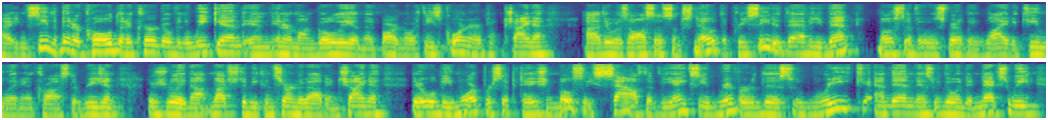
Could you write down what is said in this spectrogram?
Uh, you can see the bitter cold that occurred over the weekend in Inner Mongolia in the far northeast corner of China. Uh, there was also some snow that preceded that event. Most of it was fairly light accumulating across the region. There's really not much to be concerned about in China. There will be more precipitation, mostly south of the Yangtze River this week. And then as we go into next week,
